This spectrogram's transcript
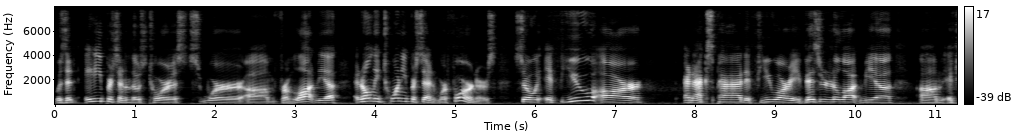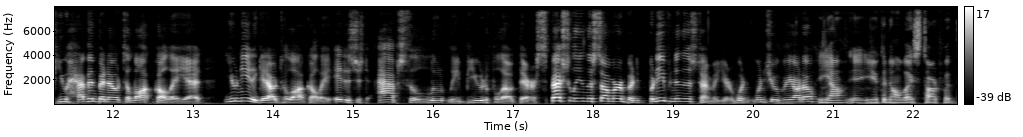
was that 80% of those tourists were um, from Latvia and only 20% were foreigners. So if you are an expat, if you are a visitor to Latvia, um, if you haven't been out to Latgale yet, you need to get out to Latgale. It is just absolutely beautiful out there, especially in the summer, but but even in this time of year. Wouldn't, wouldn't you agree, Otto? Yeah, you can always start with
